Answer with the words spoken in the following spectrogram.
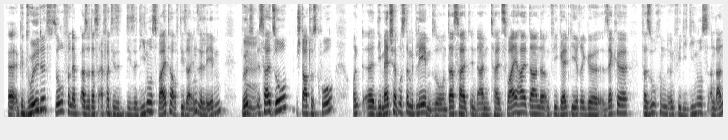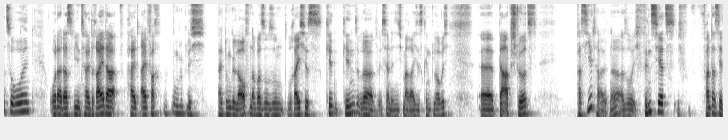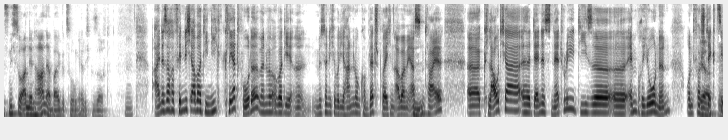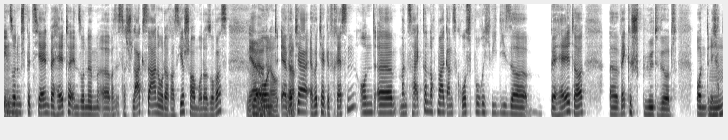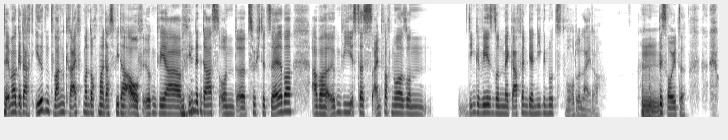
äh, geduldet, so von der, also dass einfach diese, diese Dinos weiter auf dieser Insel leben, wird, mhm. ist halt so, Status quo. Und äh, die Menschheit muss damit leben, so. Und das halt in einem Teil 2 halt da eine irgendwie geldgierige Säcke versuchen, irgendwie die Dinos an Land zu holen. Oder dass wie in Teil 3 da halt einfach unglücklich halt dumm gelaufen, aber so, so ein reiches Kind, kind oder ist ja nicht mal reiches Kind, glaube ich, äh, da abstürzt. Passiert halt, ne? Also ich finde es jetzt, ich fand das jetzt nicht so an den Haaren herbeigezogen, ehrlich gesagt. Eine Sache finde ich aber, die nie geklärt wurde, wenn wir über die, äh, müssen ja nicht über die Handlung komplett sprechen, aber im ersten mhm. Teil äh, klaut ja äh, Dennis Nedry diese äh, Embryonen und versteckt ja. sie mhm. in so einem speziellen Behälter, in so einem, äh, was ist das, Schlagsahne oder Rasierschaum oder sowas. Ja, und genau. er wird ja. ja, er wird ja gefressen und äh, man zeigt dann nochmal ganz großspurig, wie dieser Behälter äh, weggespült wird. Und mhm. ich hatte immer gedacht, irgendwann greift man doch mal das wieder auf. Irgendwer findet das und äh, züchtet selber. Aber irgendwie ist das einfach nur so ein Ding gewesen, so ein MacGuffin, der nie genutzt wurde, leider. Mhm. Bis heute.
